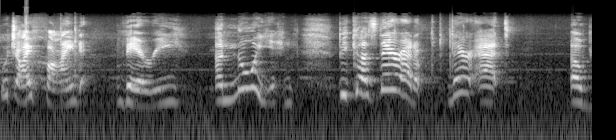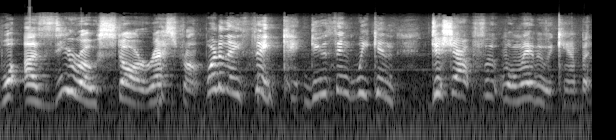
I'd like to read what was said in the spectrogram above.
which I find very annoying because they're at a they're at a, a zero star restaurant. What do they think? Do you think we can dish out food? Well, maybe we can, but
